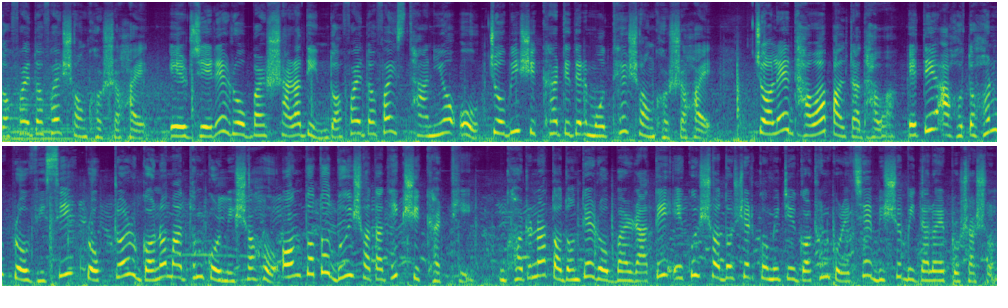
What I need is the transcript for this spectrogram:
দফায় দফায় সংঘর্ষ হয়। এর জেরে রোববার সারাদিন দফায় দফায় স্থানীয় ও চবি শিক্ষার্থীদের মধ্যে সংঘর্ষ হয়। চলে ধাওয়া পাল্টা ধাওয়া। এতে আহত হন প্রভিসি, প্রক্টর, গণমাধ্যম কর্মী সহ অন্তত দুই শতাধিক শিক্ষার্থী। ঘটনা তদন্তে রোববার রাতে একুশ সদস্যের কমিটি গঠন করেছে বিশ্ববিদ্যালয়ের প্রশাসন।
